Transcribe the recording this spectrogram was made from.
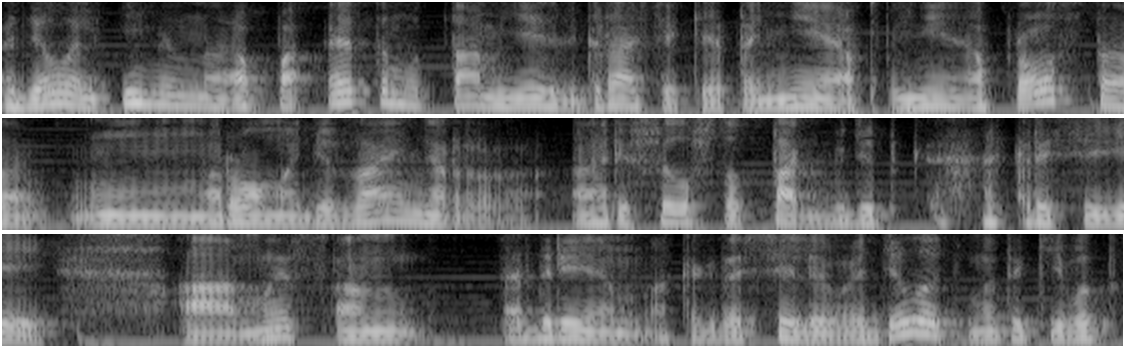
делали, именно поэтому там есть графики. Это не, не просто Рома дизайнер решил, что так будет красивей. А мы с Андреем, когда сели его делать, мы такие вот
